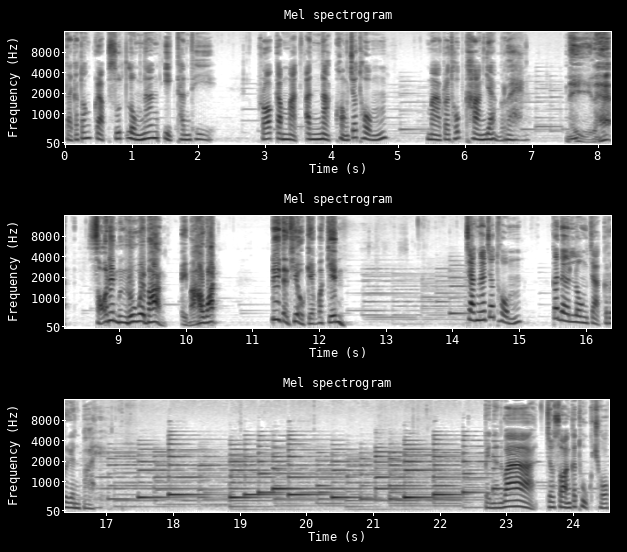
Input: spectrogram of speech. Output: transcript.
แต่ก็ต้องกลับซุดลงนั่งอีกทันที เพราะกำหมัดอันหนักของเจ้าถม มากระทบคางอย่างแรง นี่แหละสอนให้มึงรู้ไว้บ้าง ไอ้มหาวัด นี่แต่เที่ยวเก็บมากิน จากนั้นเจ้าถมก็เดินลงจากเรือนไปเป็นนั้นว่าเจ้าซอนก็ถูกชก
